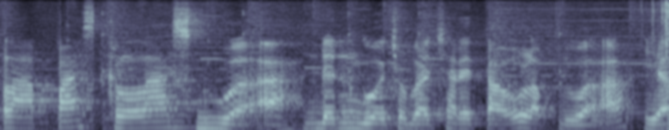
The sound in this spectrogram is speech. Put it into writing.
lapas kelas 2A dan gue coba cari tahu lap 2A ya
